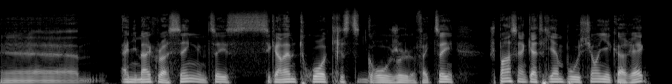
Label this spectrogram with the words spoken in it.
euh, Animal Crossing, c'est quand même trois Christy de gros jeux. je pense qu'en quatrième position, il est correct.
